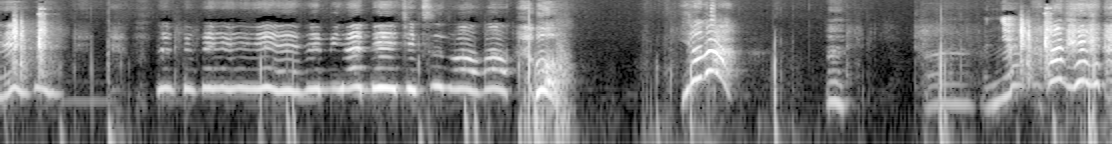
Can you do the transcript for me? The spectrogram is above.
미안해, 잭슨아. 어, 일어나. 응. 아, 안녕? 안해. 아,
